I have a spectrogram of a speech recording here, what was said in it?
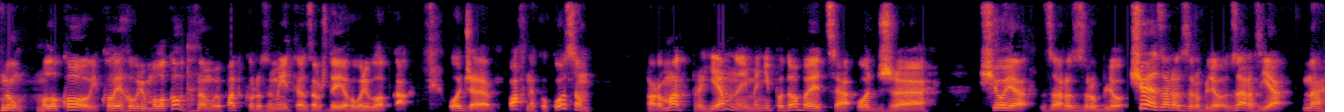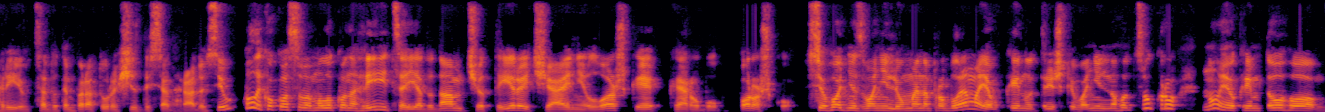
Ну, молоко, і коли я говорю молоко, в даному випадку, розумієте, завжди я говорю в лапках. Отже, пахне кокосом, аромат приємний, мені подобається. Отже, що я зараз зроблю? Що я зараз зроблю? Зараз я нагрію це до температури 60 градусів. Коли кокосове молоко нагріється, я додам 4 чайні ложки керобу. Порошку. Сьогодні з ваніллю у мене проблема. Я вкину трішки ванільного цукру. Ну і окрім того,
